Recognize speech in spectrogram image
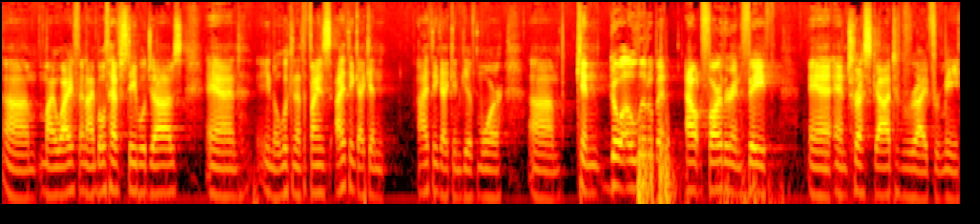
Um, my wife and I both have stable jobs, and you know, looking at the finances, I think I can. I think I can give more. Um, can go a little bit out farther in faith and, and trust God to provide for me.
